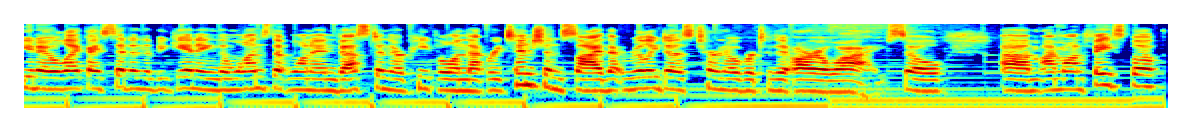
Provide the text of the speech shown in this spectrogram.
you know, like I said in the beginning, the ones that want to invest in their people and that retention side, that really does turn over to the ROI. So, um, I'm on Facebook,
